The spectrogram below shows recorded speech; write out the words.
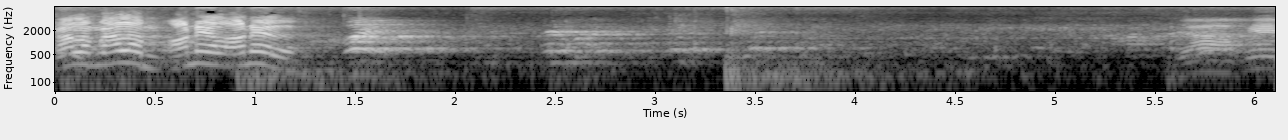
Kalem, kalem, onel, onel. Ya, oke.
